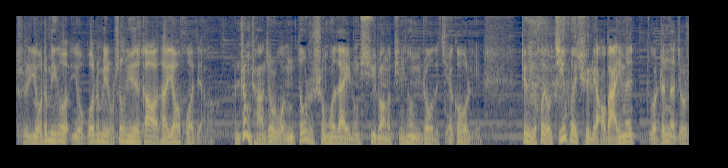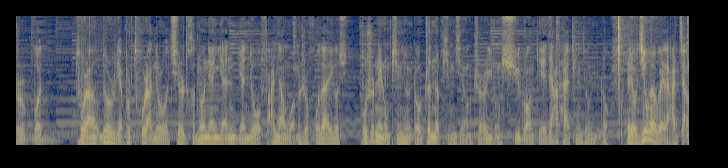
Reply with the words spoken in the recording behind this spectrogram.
是有这么一个有过这么一种声音，告诉他要获奖。很正常，就是我们都是生活在一种絮状的平行宇宙的结构里。这个以后有机会去聊吧，因为我真的就是我突然就是也不是突然，就是我其实很多年研研究，我发现我们是活在一个不是那种平行宇宙，真的平行，只是一种絮状叠加态平行宇宙。哎，有机会我给大家讲。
